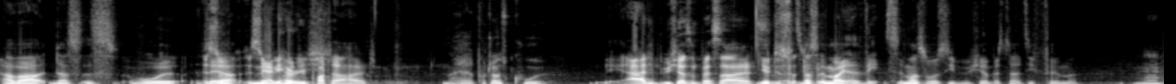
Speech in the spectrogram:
Aber das ist wohl Ist sehr so, ist so wie Harry merkwürdig. Potter halt. Na, Harry Potter ist cool. Ja, die Bücher sind besser als. Ja, das, als das immer. Ja, ist immer so, dass die Bücher besser als die Filme. Ja.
